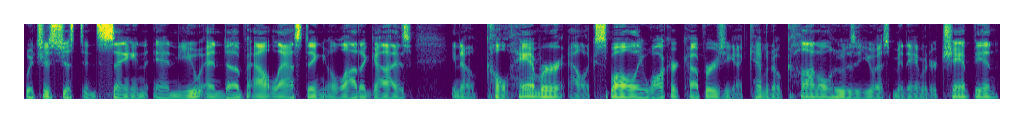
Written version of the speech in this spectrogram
which is just insane and you end up outlasting a lot of guys you know, Cole Hammer, Alex Smalley, Walker Cuppers. You got Kevin O'Connell, who is a U.S. Mid Amateur champion.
